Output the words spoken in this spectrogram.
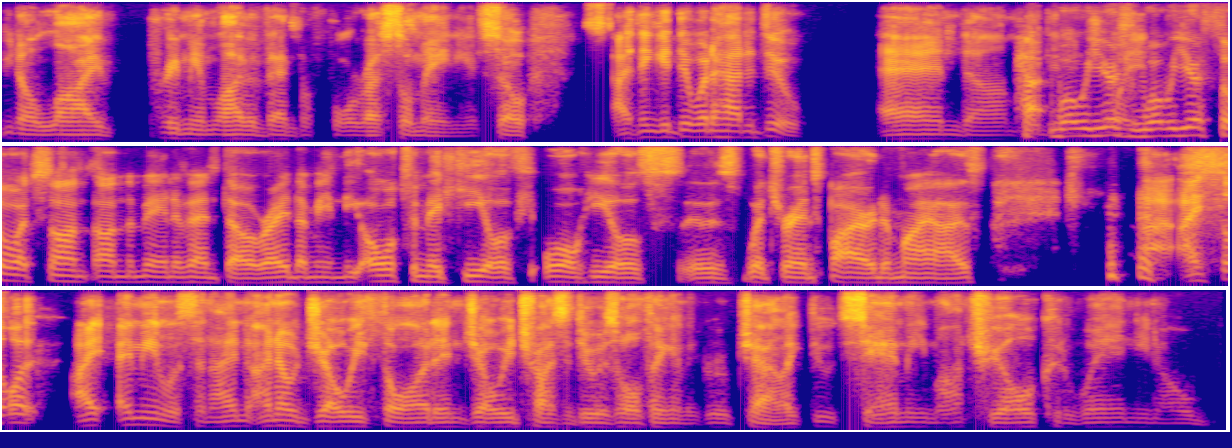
you know, live premium live event before WrestleMania. So I think it did what it had to do. And um, How- what were your what were your thoughts on on the main event though? Right? I mean, the ultimate heel of all heels is what transpired in my eyes. I, I thought I I mean listen I I know Joey thought and Joey tries to do his whole thing in the group chat like dude Sami Montreal could win you know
